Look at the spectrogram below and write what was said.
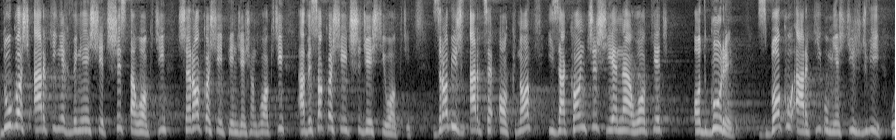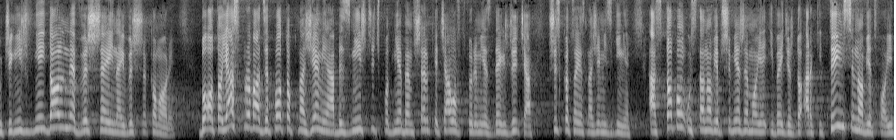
Długość arki niech wyniesie 300 łokci, szerokość jej 50 łokci, a wysokość jej 30 łokci. Zrobisz w arce okno i zakończysz je na łokieć od góry. Z boku arki umieścisz drzwi. Uczynisz w niej dolne, wyższe i najwyższe komory. Bo oto ja sprowadzę potop na ziemię, aby zniszczyć pod niebem wszelkie ciało, w którym jest dech życia. Wszystko, co jest na ziemi, zginie. A z tobą ustanowię przymierze moje i wejdziesz do arki, ty i synowie twoi,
